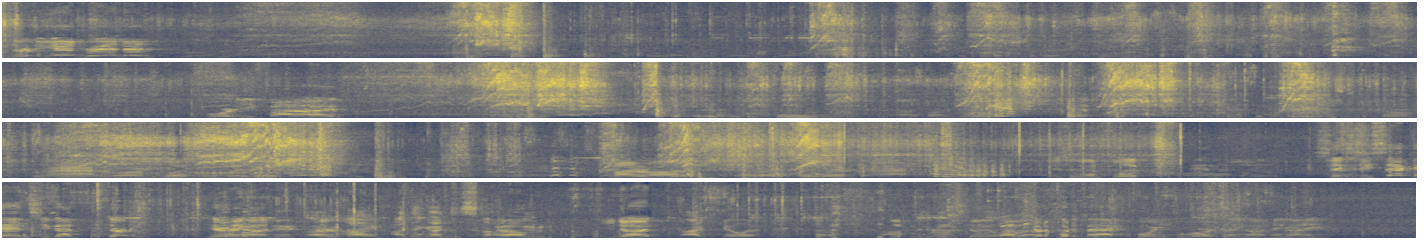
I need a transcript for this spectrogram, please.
Thirty in, Brandon. Forty-five. High rod. Here's your one flip. 60 seconds. You got 30. Here, hang on. Dude, I, I, I think I just stopped, well, dude. You done? I'd kill it. I was gonna put it back, pointing towards. Hang on, hang on, hang on.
